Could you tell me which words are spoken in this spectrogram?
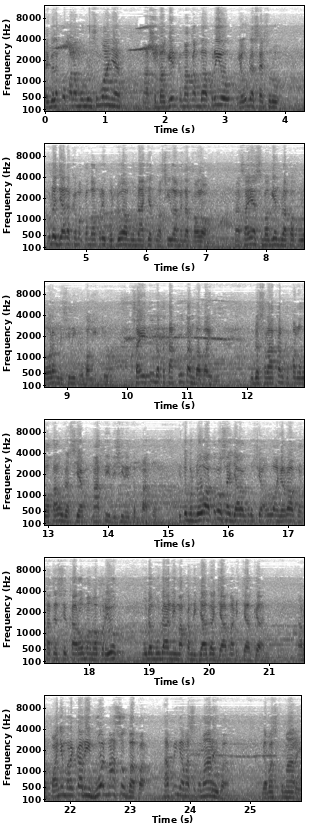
Saya bilang kok pada mundur semuanya. Nah sebagian ke makam Mbak Priuk. Ya udah saya suruh. Udah jarak ke makam Mbak Priuk berdoa munajat wasilah minta tolong. Nah saya sebagian berapa puluh orang di sini gerbang hijau. Saya itu udah ketakutan Bapak Ibu. Udah serahkan kepada Allah Ta'ala, udah siap mati di sini tempat. Itu berdoa terus saya jalan terus ya Allah ya Rabb berkata sir karoma Mbak Priuk. Mudah-mudahan nih makam dijaga, jamaah dijaga nih. Nah rupanya mereka ribuan masuk Bapak, tapi nggak masuk kemari Pak. Nggak masuk kemari.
